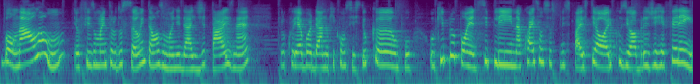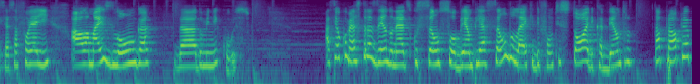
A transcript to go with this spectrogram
Bom, na aula 1, eu fiz uma introdução então às humanidades digitais, né? Procurei abordar no que consiste o campo, o que propõe a disciplina, quais são seus principais teóricos e obras de referência. Essa foi aí a aula mais longa da, do mini curso. Assim eu começo trazendo né, a discussão sobre a ampliação do leque de fonte histórica dentro da própria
